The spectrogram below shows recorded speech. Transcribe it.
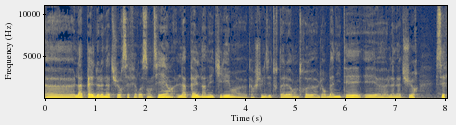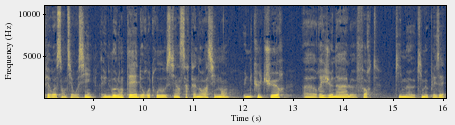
euh, l'appel de la nature s'est fait ressentir, l'appel d'un équilibre, comme je te le disais tout à l'heure, entre l'urbanité et la nature s'est fait ressentir aussi. Une volonté de retrouver aussi un certain enracinement, une culture régionale forte qui me, qui me plaisait,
